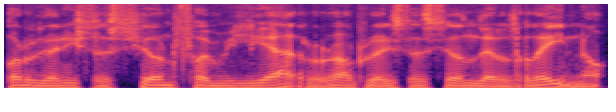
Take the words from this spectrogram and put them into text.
organización familiar, una organización del reino,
